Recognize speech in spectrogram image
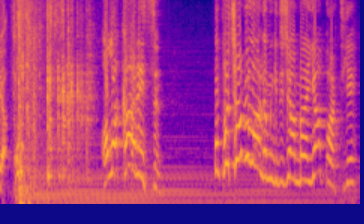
Ya of! Allah kahretsin! Bu paçavralarla mı gideceğim ben ya partiye?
